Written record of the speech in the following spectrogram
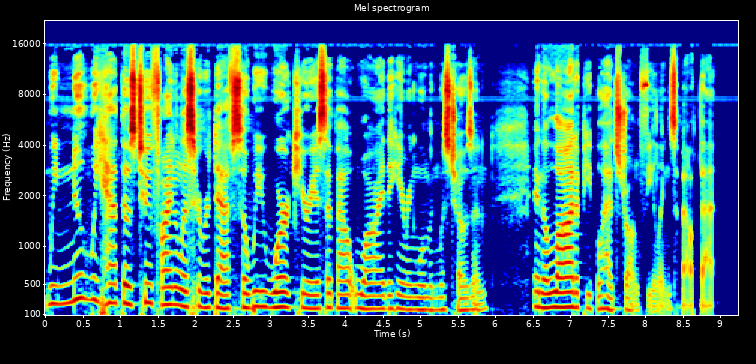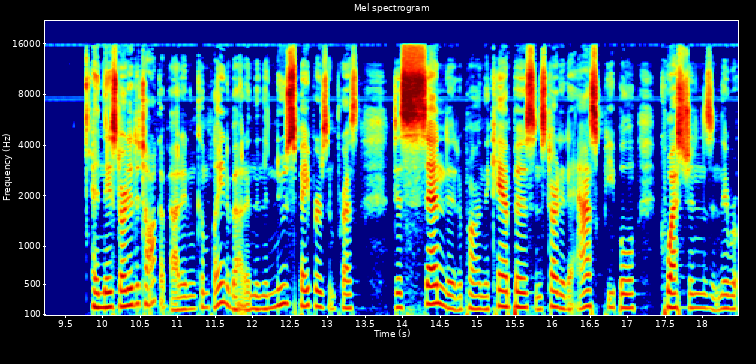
we knew we had those two finalists who were deaf, so we were curious about why the hearing woman was chosen. And a lot of people had strong feelings about that. And they started to talk about it and complain about it. And then the newspapers and press descended upon the campus and started to ask people questions. And there were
